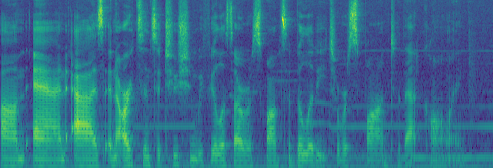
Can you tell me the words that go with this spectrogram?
Um, and as an arts institution, we feel it's our responsibility to respond to that calling.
